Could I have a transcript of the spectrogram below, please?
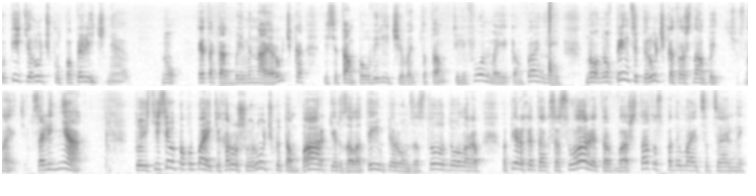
купите ручку поприличнее. Ну, это как бы именная ручка. Если там поувеличивать, то там телефон моей компании. Но, но в принципе ручка должна быть, знаете, солидняк. То есть, если вы покупаете хорошую ручку, там Паркер, золотым пером за 100 долларов, во-первых, это аксессуар, это ваш статус поднимает социальный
